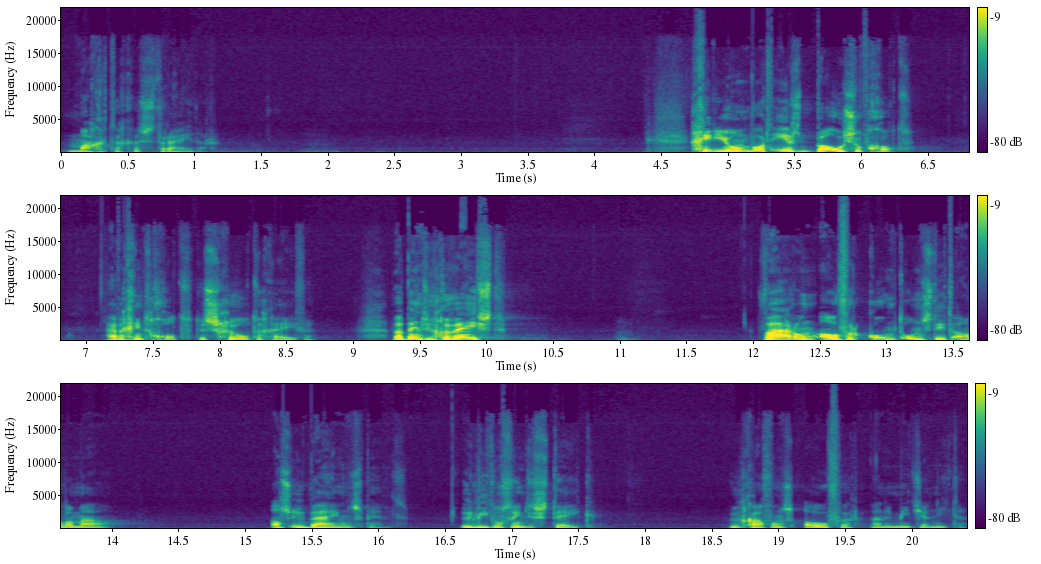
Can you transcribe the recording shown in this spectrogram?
Machtige strijder. Gideon wordt eerst boos op God. Hij begint God de schuld te geven. Waar bent u geweest? Waarom overkomt ons dit allemaal? Als u bij ons bent. U liet ons in de steek. U gaf ons over aan de Midjanieten.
